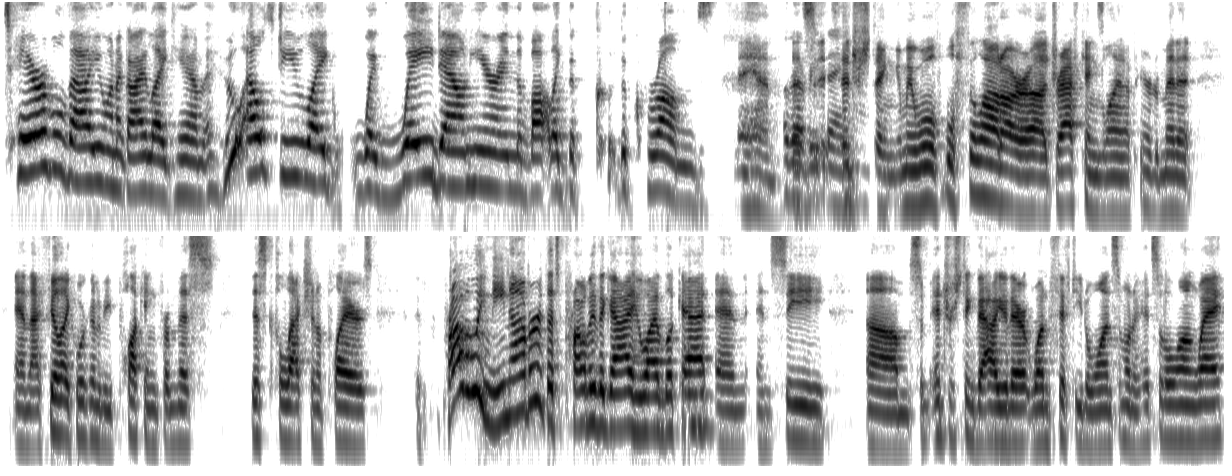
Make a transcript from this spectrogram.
terrible value on a guy like him. Who else do you like, like way down here in the bot, like the the crumbs? Man, Of that's it's interesting. I mean, we'll we'll fill out our uh, DraftKings lineup here in a minute, and I feel like we're going to be plucking from this this collection of players. Probably Nienaber. That's probably the guy who I look at and and see um, some interesting value there at 150 to one. Someone who hits it a long way.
